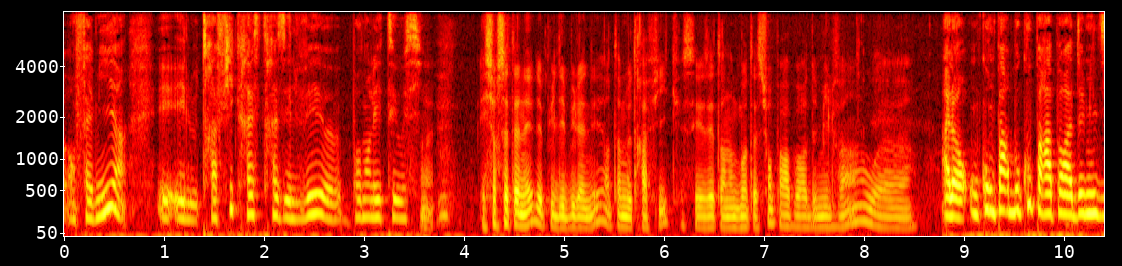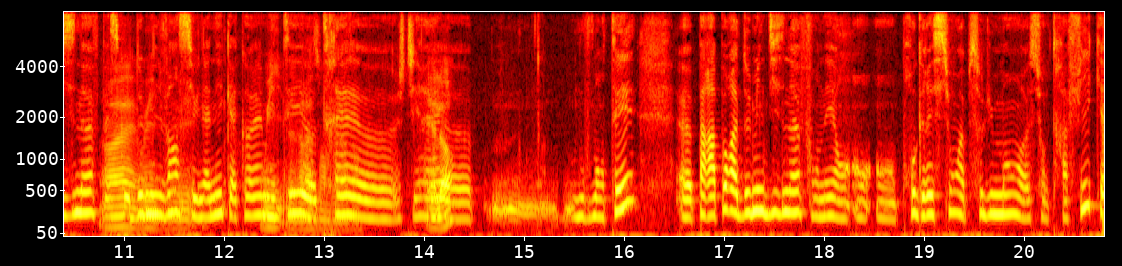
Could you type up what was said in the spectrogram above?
en famille. Et, le trafic reste très élevé pendant l'été aussi. Et sur cette année, depuis le début de l'année, en termes de trafic, c'est en augmentation par rapport à 2020 ou euh Alors, on compare beaucoup par rapport à 2019, parce que 2020, c'est une année qui a quand même été euh, très, euh, je dirais, mouvementée. par rapport à 2019, on est en, progression absolument sur le trafic.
